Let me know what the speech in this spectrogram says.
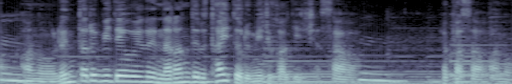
うん。あのレンタルビデオで並んでるタイトル見る限りじゃさ、うん。やっぱさあの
